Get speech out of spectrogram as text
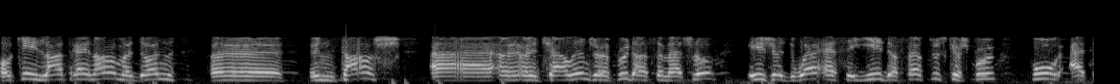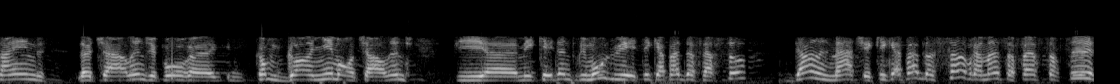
OK, l'entraîneur me donne euh, une tâche, un, challenge un peu dans ce match-là, et je dois essayer de faire tout ce que je peux pour atteindre le challenge et pour euh, comme gagner mon challenge. Puis, euh, mais Caden Primo, lui, a été capable de faire ça dans le match et qui est capable de, sans vraiment se faire sortir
